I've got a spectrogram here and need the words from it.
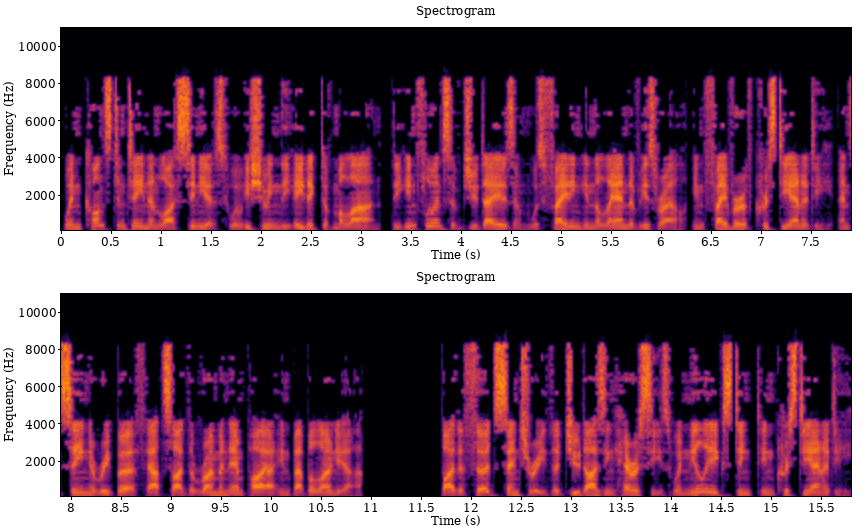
When Constantine and Licinius were issuing the Edict of Milan, the influence of Judaism was fading in the land of Israel in favor of Christianity and seeing a rebirth outside the Roman Empire in Babylonia. By the 3rd century the Judaizing heresies were nearly extinct in Christianity.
